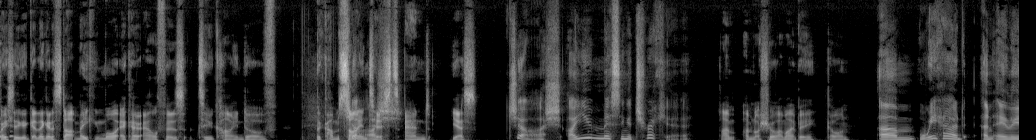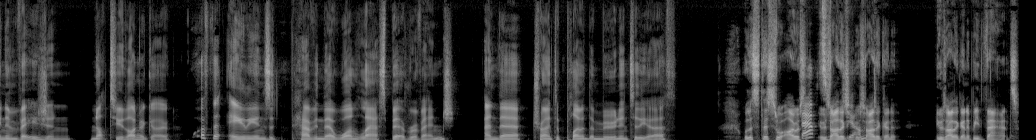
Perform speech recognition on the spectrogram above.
basically, they're going to start making more Echo Alphas to kind of become scientists. And yes, Josh, are you missing a trick here? I'm I'm not sure. I might be. Go on. Um, we had an alien invasion not too long ago. What if the aliens are having their one last bit of revenge and they're trying to plummet the moon into the Earth? Well, this this is what I was. That's it was either a it was either going to it was either going to be that,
